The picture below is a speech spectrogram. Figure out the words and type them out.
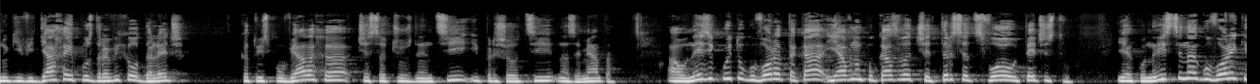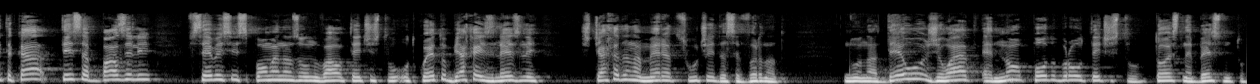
но ги видяха и поздравиха отдалеч, като изповядаха, че са чужденци и пришелци на земята. А онези, които говорят така, явно показват, че търсят свое отечество. И ако наистина, говорейки така, те са базили в себе си спомена за онова отечество, от което бяха излезли, щяха да намерят случай да се върнат. Но на дело желаят едно по-добро отечество, т.е. небесното.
